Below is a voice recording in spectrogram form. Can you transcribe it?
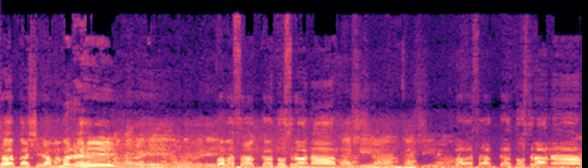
ਸਾਹਿਬ ਕਾਂਸ਼ੀ ਰਾਮ ਅਮਰ ਰਹੇ। ਬਾਬਾ ਸਾਹਿਬ ਦਾ ਦੂਸਰਾ ਨਾਮ। ਬਾਬਾ ਸਾਹਿਬ ਦਾ ਦੂਸਰਾ ਨਾਮ।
